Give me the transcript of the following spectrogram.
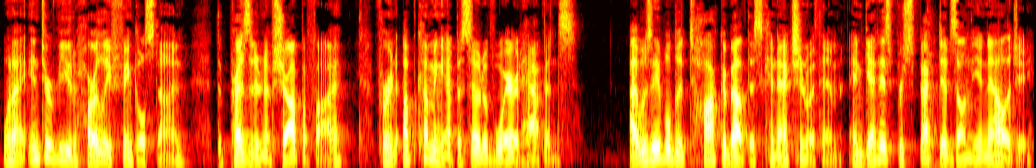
when I interviewed Harley Finkelstein, the president of Shopify, for an upcoming episode of Where It Happens, I was able to talk about this connection with him and get his perspectives on the analogy.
